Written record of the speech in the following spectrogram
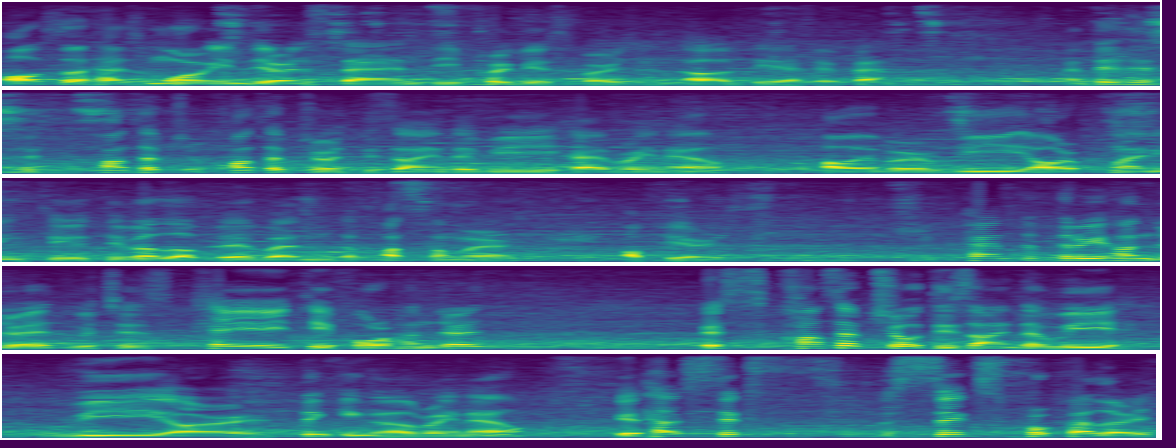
also has more endurance than the previous version of the Panther. And this is concept, conceptual design that we have right now. However, we are planning to develop it when the customer appears. Panther 300, which is KAT 400, it's conceptual design that we, we are thinking of right now. It has six, six propellers.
